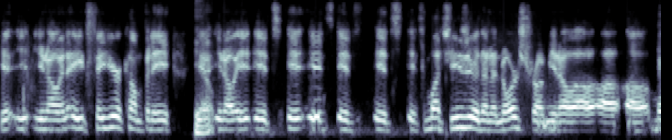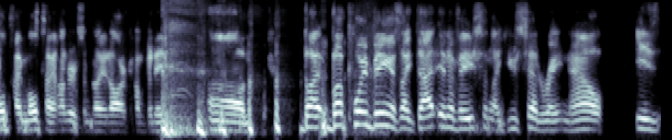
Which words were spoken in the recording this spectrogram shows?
you know an eight figure company. Yep. You know, it, it's it, it's it's it's it's much easier than a Nordstrom. You know, a, a multi multi hundreds of million dollar company. um, but but point being is like that innovation, like you said right now, is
